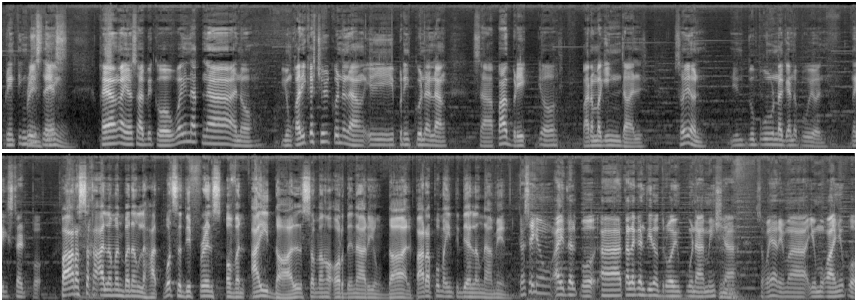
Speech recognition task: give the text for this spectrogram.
printing, Printing. business. Kaya ngayon, sabi ko, why not na, ano, yung caricature ko na lang, i-print ko na lang sa fabric, yo, para maging dull. So, yun. Yun doon po nag-ano po yun. Nag-start po. Para sa kaalaman ba ng lahat, what's the difference of an idol sa mga ordinaryong doll? Para po maintindihan lang namin. Kasi yung idol po, ah, talagang dinodrawing po namin siya. Hmm. So, kunyari, ma- yung mukha nyo po,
